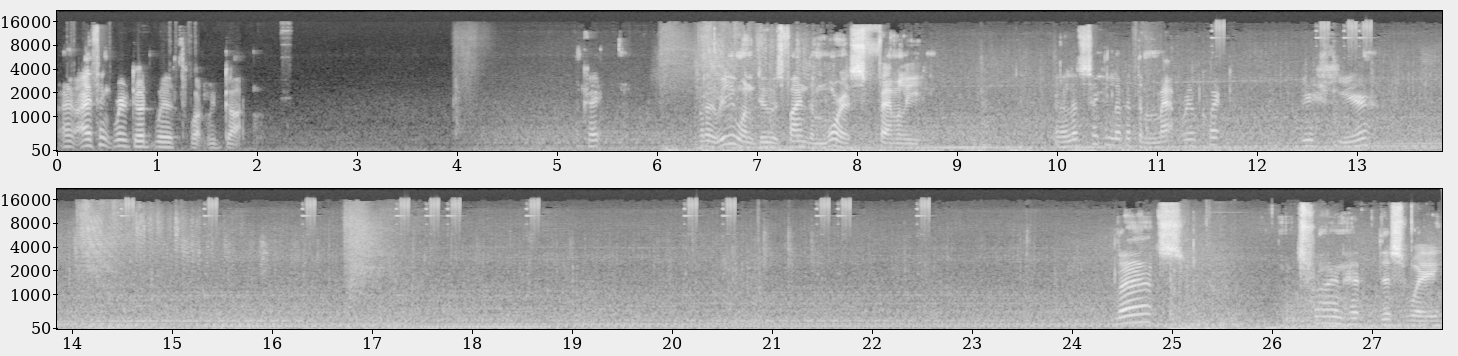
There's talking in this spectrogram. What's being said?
I, I think we're good with what we've got. What I really want to do is find the Morris family. Uh, let's take a look at the map real quick. We're here. Let's try and head this way.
